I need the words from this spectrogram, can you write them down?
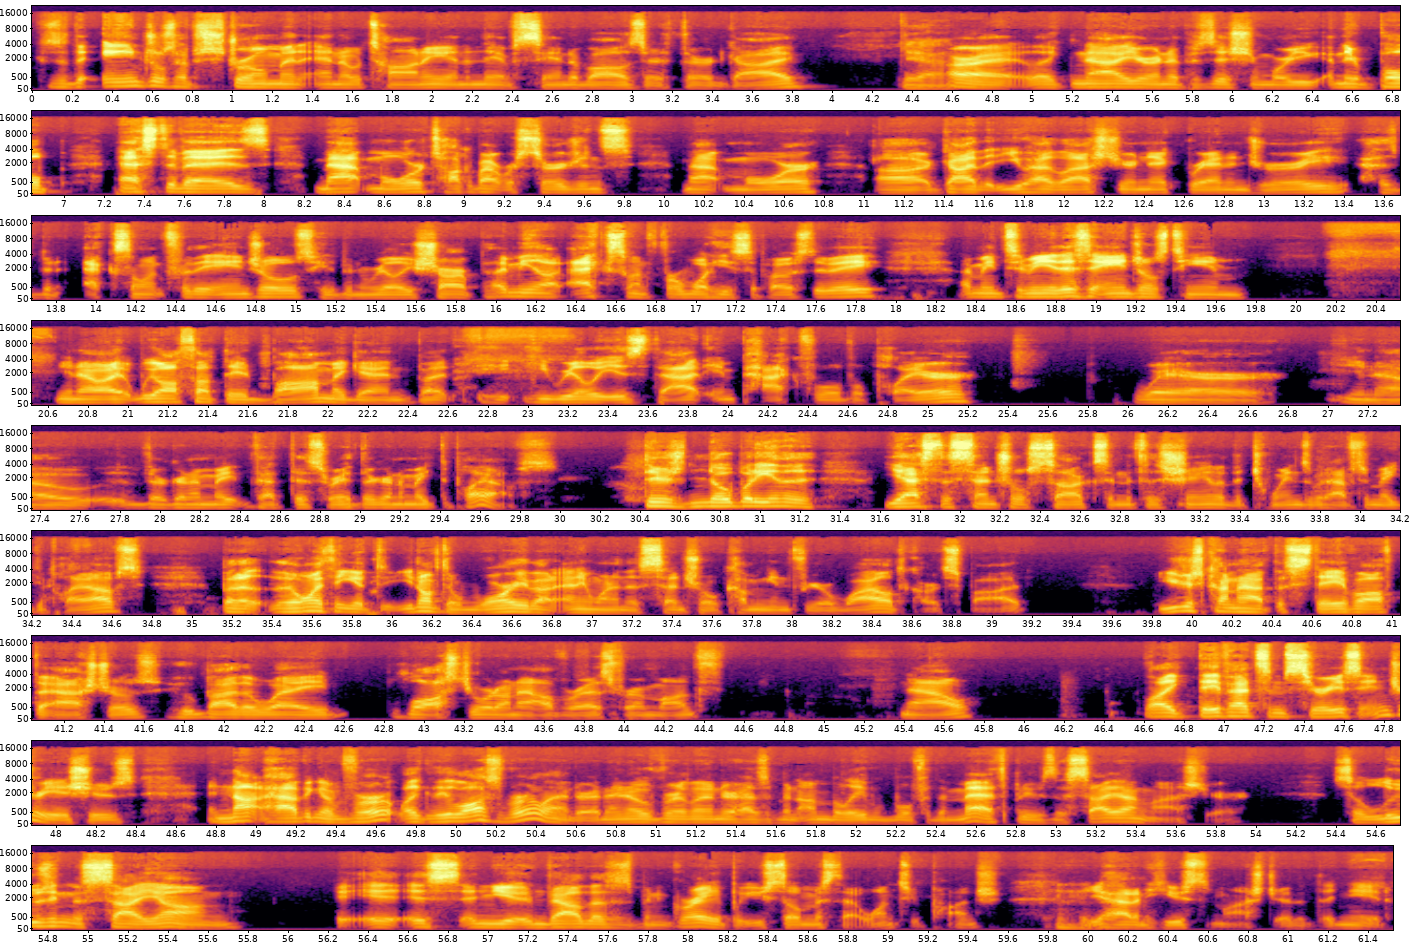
Because if the Angels have Stroman and Ohtani, and then they have Sandoval as their third guy, Yeah. all right, like now you're in a position where you and they're both Estevez, Matt Moore. Talk about resurgence. Matt Moore, uh, a guy that you had last year, Nick Brandon Drury, has been excellent for the Angels. He's been really sharp. I mean, like excellent for what he's supposed to be. I mean, to me, this Angels team, you know, I, we all thought they'd bomb again, but he, he really is that impactful of a player where you know they're gonna make at this rate they're gonna make the playoffs. There's nobody in the yes, the Central sucks, and it's a shame that the Twins would have to make the playoffs. But the only thing you, to, you don't have to worry about anyone in the Central coming in for your wild card spot. You just kind of have to stave off the Astros, who, by the way, lost Yordan Alvarez for a month. Now, like they've had some serious injury issues, and not having a Ver like they lost Verlander, and I know Verlander hasn't been unbelievable for the Mets, but he was the Cy Young last year. So losing the Cy Young is, and you and Valdez has been great, but you still miss that one-two punch Mhm. that you had in Houston last year that they need.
